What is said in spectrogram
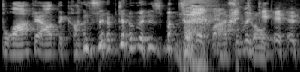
block out the concept of it as much as I possibly I can.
